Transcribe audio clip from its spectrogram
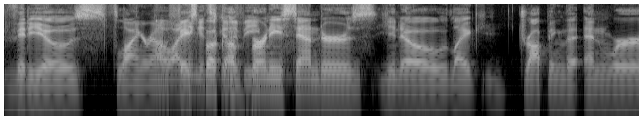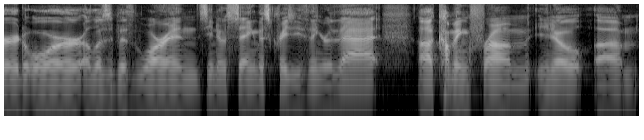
videos flying around oh, Facebook of be... Bernie Sanders, you know, like dropping the N word, or Elizabeth Warren's, you know, saying this crazy thing or that, uh, coming from you know um,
